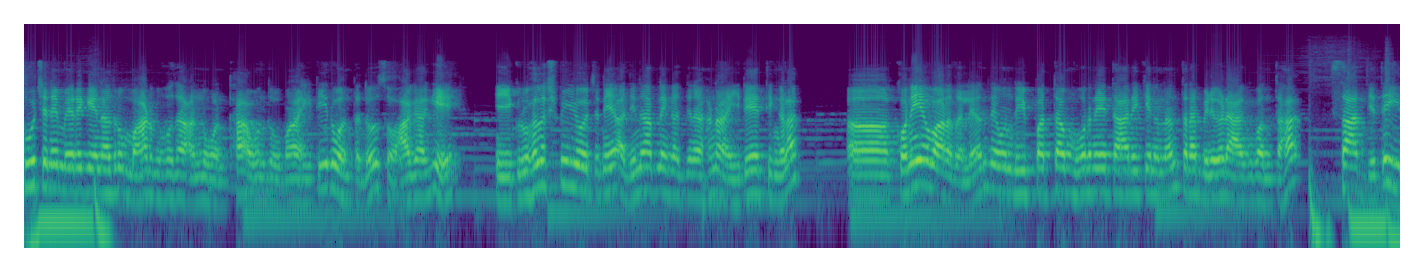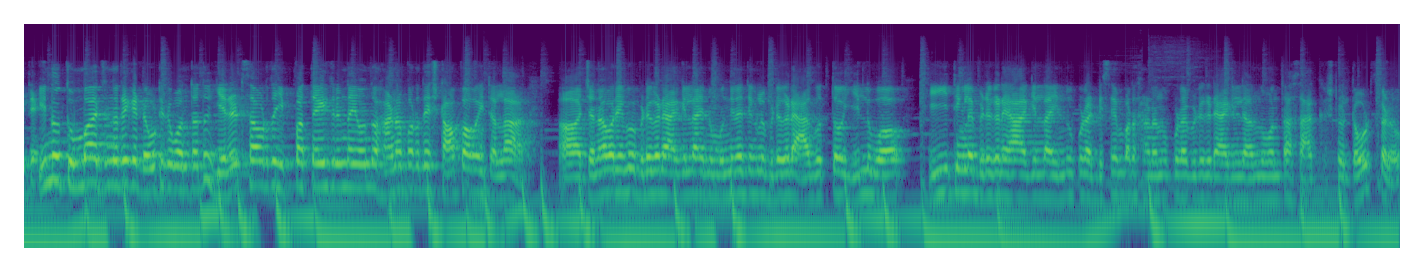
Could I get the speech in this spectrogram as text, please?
ಸೂಚನೆ ಮೇರೆಗೆ ಏನಾದ್ರೂ ಮಾಡಬಹುದಾ ಅನ್ನುವಂತಹ ಒಂದು ಮಾಹಿತಿ ಇರುವಂತದ್ದು ಸೊ ಹಾಗಾಗಿ ಈ ಗೃಹಲಕ್ಷ್ಮಿ ಯೋಜನೆಯ ಹದಿನಾರನೇ ಕಂತಿನ ಹಣ ಇದೇ ತಿಂಗಳ ಕೊನೆಯ ವಾರದಲ್ಲಿ, ಅಂದ್ರೆ ಒಂದು ಇಪ್ಪತ್ತ ಮೂರನೇ ತಾರೀಕಿನ ನಂತರ ಬಿಡುಗಡೆ ಆಗುವಂತಹ ಸಾಧ್ಯತೆ ಇದೆ. ಇನ್ನು ತುಂಬಾ ಜನರಿಗೆ ಡೌಟ್ ಇರುವಂತದ್ದು ಎರಡ್ ಸಾವಿರದ ಇಪ್ಪತ್ತೈದರಿಂದ ಈ ಒಂದು ಹಣ ಬರದೆ ಸ್ಟಾಪ್ ಆಗೋಯ್ತಲ್ಲ? ಜನವರಿಗೂ ಬಿಡುಗಡೆ ಆಗಿಲ್ಲ, ಇನ್ನು ಮುಂದಿನ ತಿಂಗಳು ಬಿಡುಗಡೆ ಆಗುತ್ತೋ ಇಲ್ವೋ? ಈ ತಿಂಗಳ ಬಿಡುಗಡೆ ಆಗಿಲ್ಲ, ಇನ್ನು ಕೂಡ ಡಿಸೆಂಬರ್ ಹಣನೂ ಕೂಡ ಬಿಡುಗಡೆ ಆಗಿಲ್ಲ ಅನ್ನುವಂತಹ ಸಾಕಷ್ಟು ಡೌಟ್ಸ್ಗಳು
